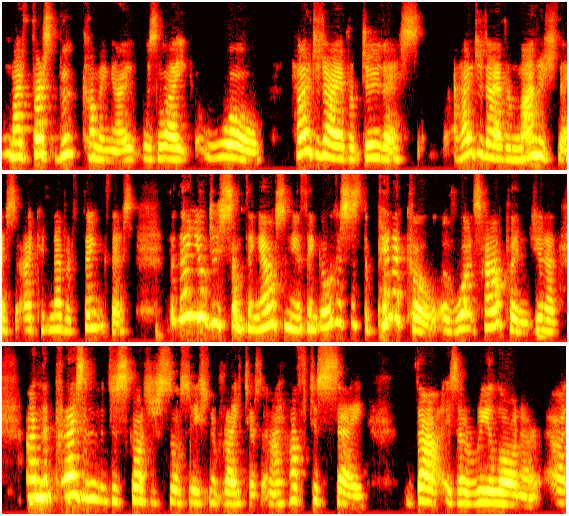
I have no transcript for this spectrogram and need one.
my first book coming out was like, whoa, how did I ever do this? How did I ever manage this? I could never think this. But then you'll do something else and you think, oh, this is the pinnacle of what's happened. You know, I'm the president of the Scottish Association of Writers, and I have to say that is a real honour. Uh,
